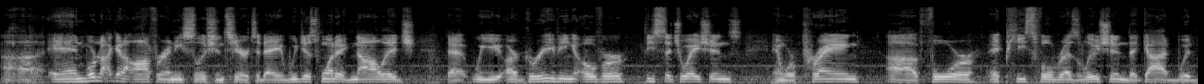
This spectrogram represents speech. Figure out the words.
Uh, and we're not going to offer any solutions here today. We just want to acknowledge that we are grieving over these situations and we're praying uh, for a peaceful resolution that God would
